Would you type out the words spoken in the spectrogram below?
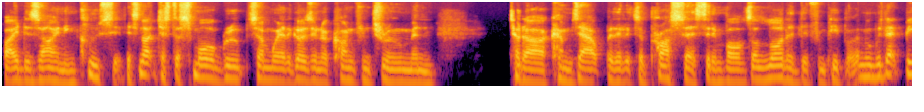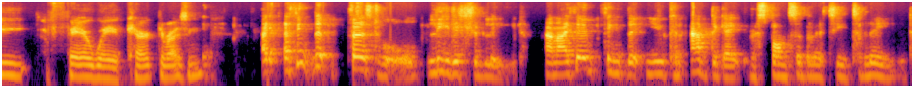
by design, inclusive. It's not just a small group somewhere that goes in a conference room and ta-da comes out, but that it's a process that involves a lot of different people. I mean, would that be a fair way of characterizing? I, I think that first of all, leaders should lead. And I don't think that you can abdicate responsibility to lead.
